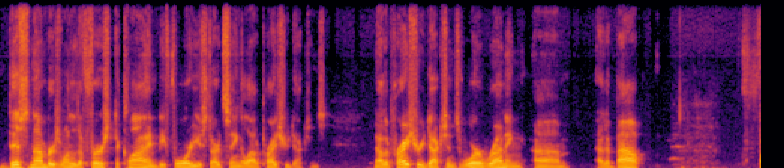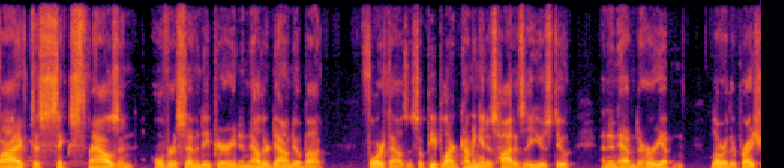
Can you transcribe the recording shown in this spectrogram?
this number is one of the first to climb before you start seeing a lot of price reductions. Now, the price reductions were running um, at about five to six thousand over a seven day period, and now they're down to about four thousand. So people aren't coming in as hot as they used to, and then having to hurry up and lower their price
